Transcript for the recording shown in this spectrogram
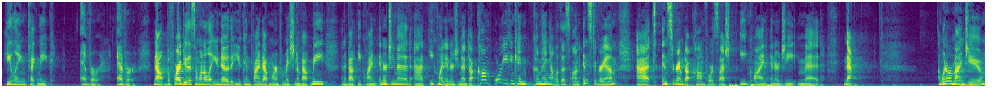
healing technique ever Now, before I do this, I want to let you know that you can find out more information about me and about Equine Energy Med at equineenergymed.com, or you can came, come hang out with us on Instagram at instagram.com forward slash equine energy med. Now, I want to remind you,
